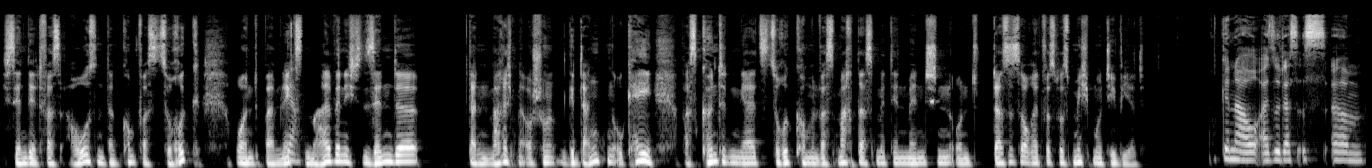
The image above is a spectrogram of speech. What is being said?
ich sende etwas aus und dann kommt was zurück. Und beim nächsten ja. Mal, wenn ich sende, dann mache ich mir auch schon Gedanken, okay, was könnte denn ja jetzt zurückkommen? Was macht das mit den Menschen? Und das ist auch etwas, was mich motiviert. Genau, also das ist, ähm,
